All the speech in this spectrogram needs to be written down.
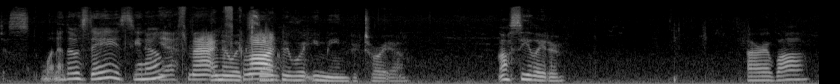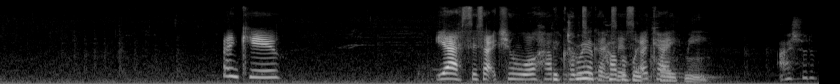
Just one of those days, you know? Yes, Max. I know come exactly what you mean, Victoria. I'll see you later. Au revoir. Thank you. Yes, this action will have Victoria consequences. probably okay. played me. I should have.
